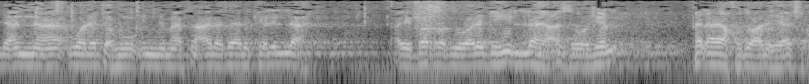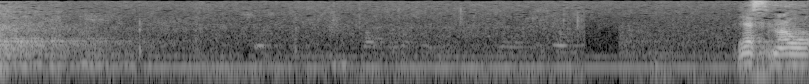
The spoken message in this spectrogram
لأن ولده إنما فعل ذلك لله أي بر بولده لله عز وجل فلا يأخذ عليه أجرا. نسمع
